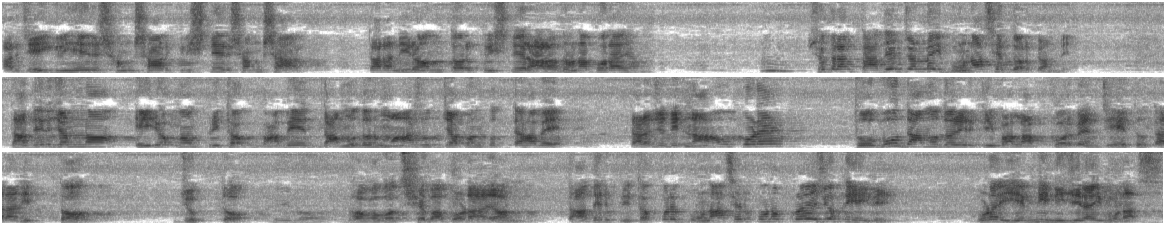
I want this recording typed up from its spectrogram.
আর যেই গৃহের সংসার কৃষ্ণের সংসার, তারা নিরন্তর কৃষ্ণের আরাধনা পরায়ণ। সুতরাং তাদের জন্য এই বোনাসের দরকার নেই। তাদের জন্য এইরকম পৃথকভাবে দামোদর মাস উদযাপন করতে হবে। তারা যদি নাও করে, তবু দামোদরের কৃপা লাভ করবেন, যেহেতু তারা নিত্য যুক্ত। ভগবত সেবা পরায়ণ। তাদের পৃথক করে বোনাসের কোনো প্রয়োজনই নেই। ওরা এমনি নিজেরাই বোনাস।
